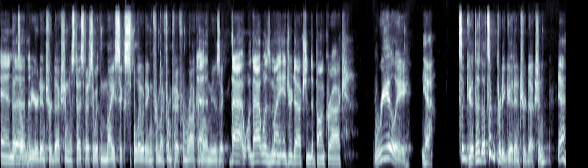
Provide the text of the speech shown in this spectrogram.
And that's uh, a weird introduction, especially with mice exploding from from from rock and Uh, roll music. that that was my introduction to punk rock. Really? Yeah. It's a good. That's a pretty good introduction. Yeah.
